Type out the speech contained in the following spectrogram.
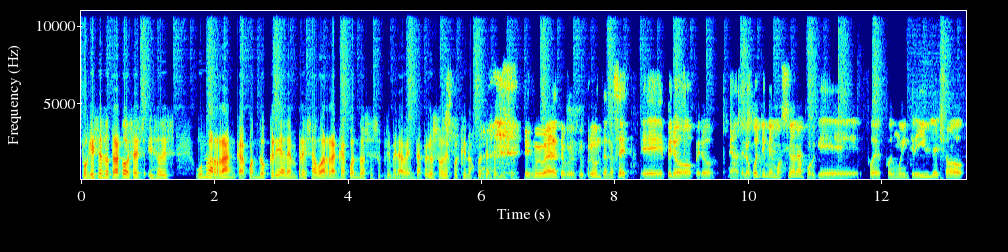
porque eso es otra cosa, eso es uno arranca cuando crea la empresa o arranca cuando hace su primera venta, pero eso después que nos cuentes el hito. Es muy buena tu, pregunta, no sé, eh, pero, pero te lo cuento y me emociona porque fue, fue muy increíble. Yo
